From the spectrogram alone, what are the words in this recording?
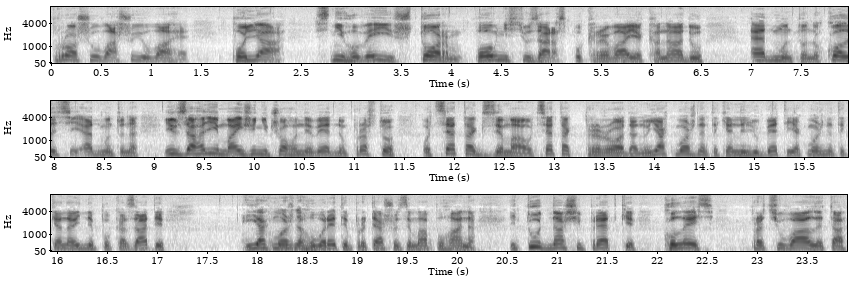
прошу вашої уваги. Поля, сніговий шторм повністю зараз покриває Канаду, Едмонтон, околиці Едмонтона. І взагалі майже нічого не видно. Просто оце так зима, оце так природа. Ну як можна таке не любити, як можна таке навіть не показати. І як можна говорити про те, що зима погана? І тут наші предки колись працювали та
